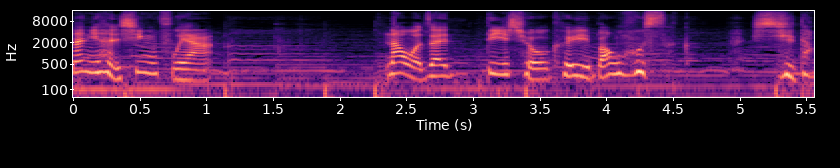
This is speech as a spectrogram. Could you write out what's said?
那你很幸福呀。那我在地球可以帮我洗当，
